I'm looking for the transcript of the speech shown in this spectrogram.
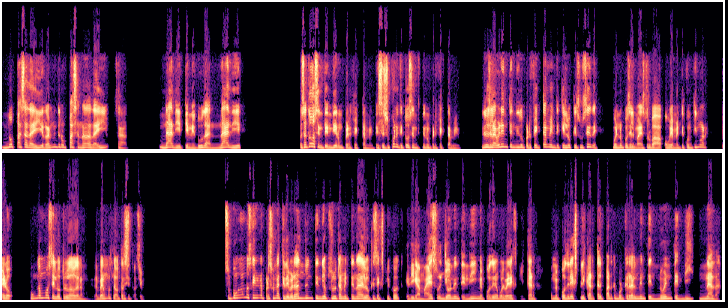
No pasa de ahí, realmente no pasa nada de ahí. O sea, nadie tiene duda, nadie. O sea, todos entendieron perfectamente. Se supone que todos entendieron perfectamente. Entonces, al haber entendido perfectamente qué es lo que sucede, bueno, pues el maestro va obviamente a continuar. Pero pongamos el otro lado de la moneda, veamos la otra situación. Supongamos que hay una persona que de verdad no entendió absolutamente nada de lo que se explicó, que diga, maestro, yo no entendí, me podría volver a explicar o me podría explicar tal parte porque realmente no entendí nada.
